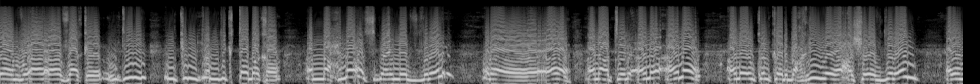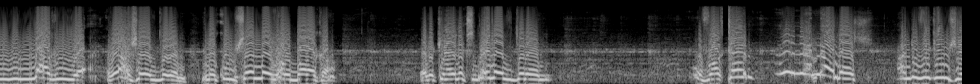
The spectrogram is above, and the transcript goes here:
فقير. فهمتيني؟ يمكن ديك الطبقة. أما إحنا 70000 درهم راه آه أنا أنا أنا أنا لو كان كنربح غير 10000 درهم أنا نقول من الاغنياء غير 10000 درهم ونكون مشان الله البركة. ولكن هذاك 70000 درهم وفقير لا علاش عنده فين يمشي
